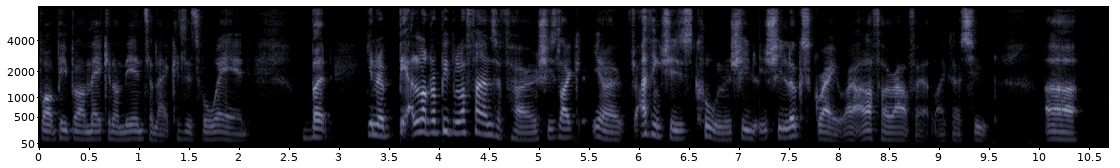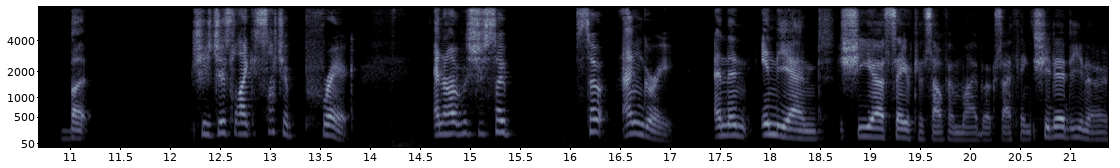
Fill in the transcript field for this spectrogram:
what people are making on the internet because it's weird. But you know, a lot of people are fans of her, and she's like, you know, I think she's cool, and she she looks great, right? I love her outfit, like her suit, uh, but she's just like such a prick, and I was just so so angry. And then in the end, she uh, saved herself in my books. I think she did, you know,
